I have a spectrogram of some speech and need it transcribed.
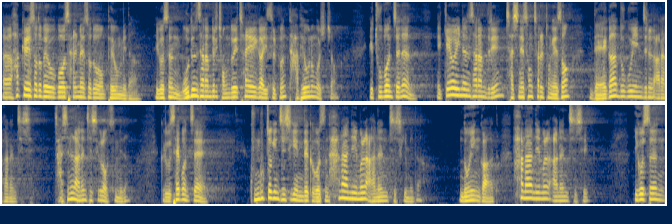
어, 학교에서도 배우고 삶에서도 배웁니다. 이것은 모든 사람들이 정도의 차이가 있을 뿐 다 배우는 것이죠. 두 번째는 깨어있는 사람들이 자신의 성찰을 통해서 내가 누구인지를 알아가는 지식, 자신을 아는 지식을 얻습니다. 그리고 세 번째, 궁극적인 지식이 있는데 그것은 하나님을 아는 지식입니다. Knowing God, 하나님을 아는 지식. 이것은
